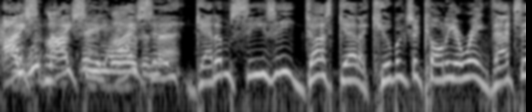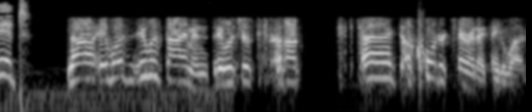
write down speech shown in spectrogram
I, not I say, I say, that. get him CZ. Just get a cubic zirconia ring. That's it. No, it was it was diamonds. It was just about uh, a quarter carat, I think it was.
